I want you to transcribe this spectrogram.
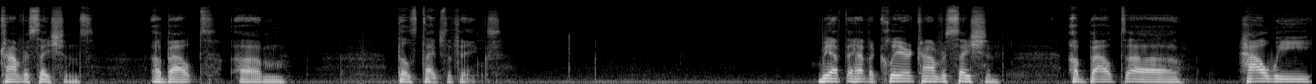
conversations about um, those types of things. We have to have a clear conversation about uh, how we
